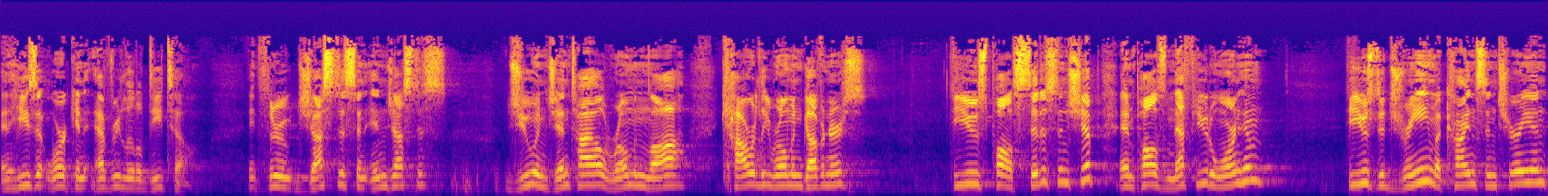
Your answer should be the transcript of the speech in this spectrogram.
And he's at work in every little detail. It, through justice and injustice, Jew and Gentile, Roman law, cowardly Roman governors. He used Paul's citizenship and Paul's nephew to warn him. He used a dream, a kind centurion,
